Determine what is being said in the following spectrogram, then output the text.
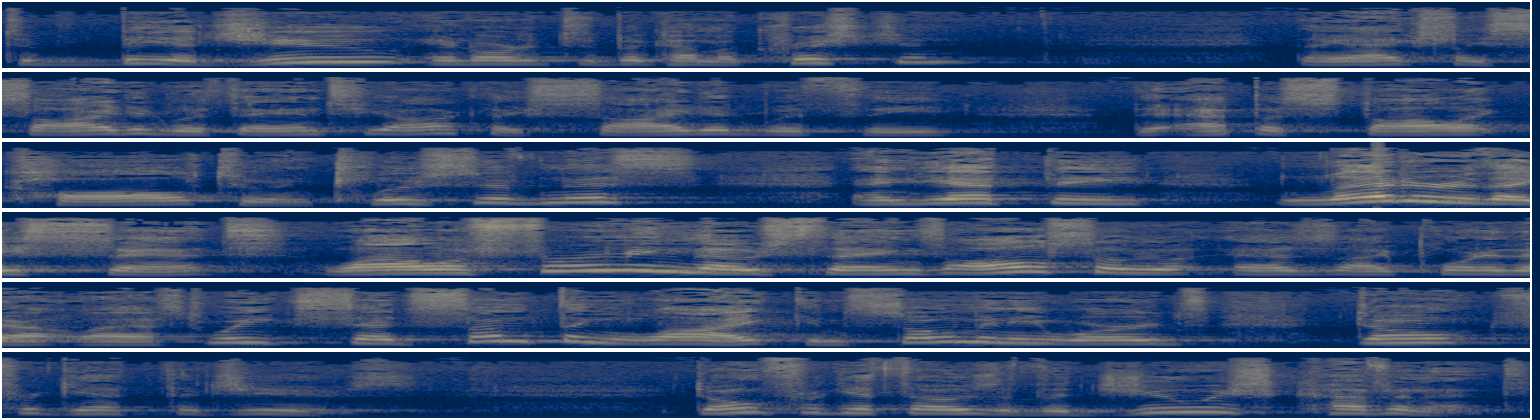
to be a Jew in order to become a Christian. They actually sided with Antioch, they sided with the, the apostolic call to inclusiveness and yet, the letter they sent, while affirming those things, also, as I pointed out last week, said something like, in so many words, don't forget the Jews. Don't forget those of the Jewish covenant.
